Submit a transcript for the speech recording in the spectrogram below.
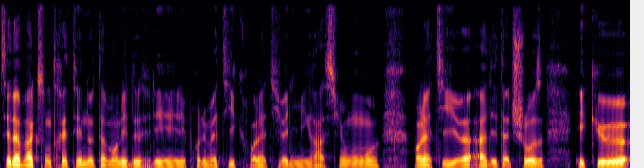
C'est là-bas que sont traitées notamment les, problématiques relatives à l'immigration, relatives à des tas de choses, et que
